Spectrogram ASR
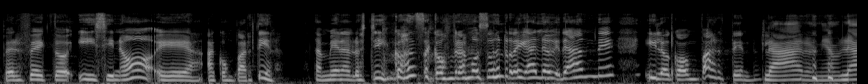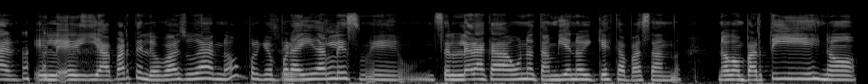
Perfecto, y si no, eh, a compartir. También a los chicos compramos un regalo grande y lo comparten. Claro, ni hablar. el, el, y aparte los va a ayudar, ¿no? Porque sí. por ahí darles eh, un celular a cada uno también hoy, ¿qué está pasando? no compartís, no,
